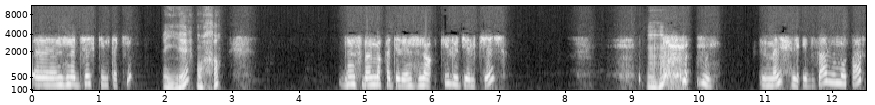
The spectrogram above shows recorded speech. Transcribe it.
آه، عندنا دجاج كنتاكي. اييه واخا. بالنسبة للمقادير عندنا كيلو ديال الدجاج الملح الإبزار المطارد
